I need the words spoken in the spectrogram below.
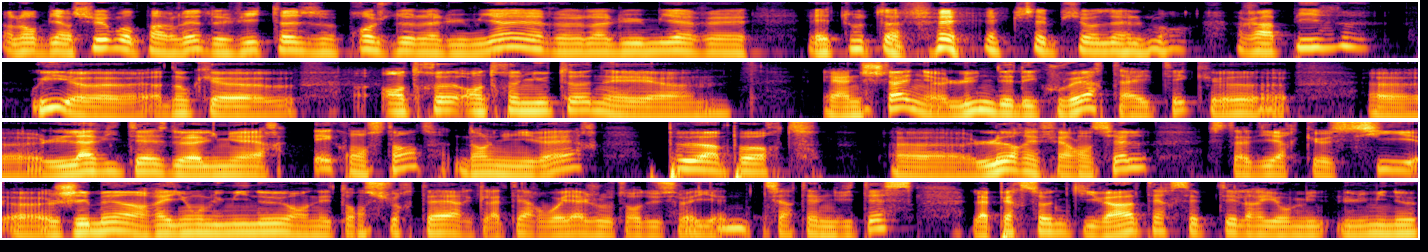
Alors bien sûr, on parlait de vitesse proche de la lumière. La lumière est, tout à fait exceptionnellement rapide. Oui, euh, donc euh, entre entre Newton et, euh, et Einstein, l'une des découvertes a été que la vitesse de la lumière est constante dans l'univers, peu importe euh, le référentiel, c'est-à-dire que si euh, j'émets un rayon lumineux en étant sur Terre et que la Terre voyage autour du Soleil à une certaine vitesse, la personne qui va intercepter le rayon lumineux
